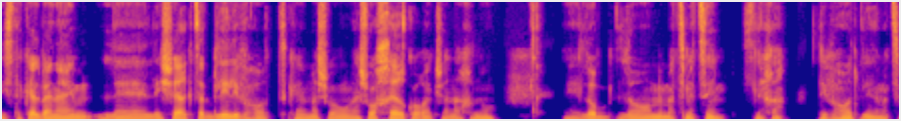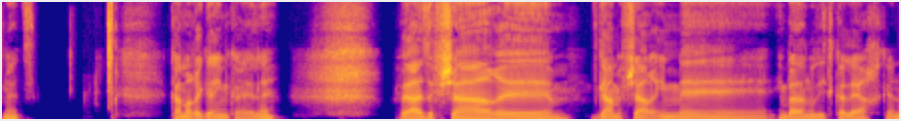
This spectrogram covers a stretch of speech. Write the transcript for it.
להסתכל בעיניים ל- להישאר קצת בלי לבהות כן משהו משהו אחר קורה כשאנחנו לא לא ממצמצים סליחה לבהות בלי למצמץ. כמה רגעים כאלה. ואז אפשר אה, גם אפשר אם אה, אם בא לנו להתקלח כן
